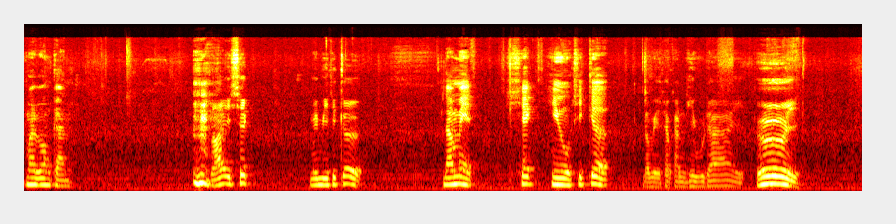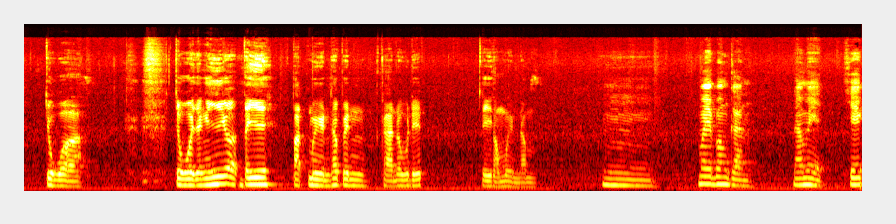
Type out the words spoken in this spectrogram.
ไม่ป้องกันไลท์เช็ค ไม่มีทิกเกอร์ดาเมจเช็คฮิลทิกเกอร์ดาเมจเท่ากันฮิวได้ เฮ้ย จัว จัวอย่างนี้ก็ตี ปัดหมื่นถ้าเป็นการโอเวอร์เดส ตีสองหมื่นดำอืม ไม่ป้องกันดาเมจเช็ค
